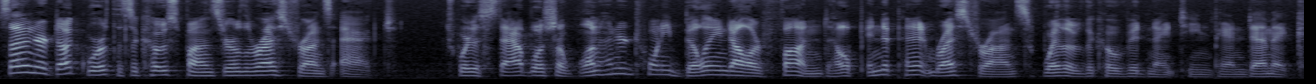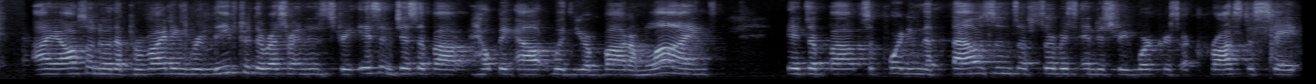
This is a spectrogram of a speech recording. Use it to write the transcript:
Senator Duckworth is a co sponsor of the Restaurants Act would establish a $120 billion fund to help independent restaurants weather the COVID 19 pandemic. I also know that providing relief to the restaurant industry isn't just about helping out with your bottom lines. It's about supporting the thousands of service industry workers across the state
